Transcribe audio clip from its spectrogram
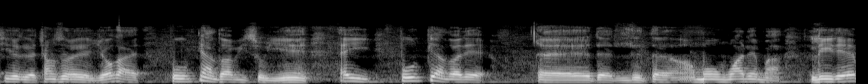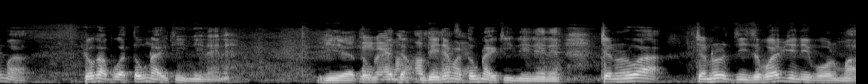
ရှိတဲ့လူကချောင်းဆိုးလိုက်ယောဂပူပြန့်သွားပြီဆိုရင်အဲ့ဒီပူပြန့်သွားတဲ့အဲအမုံဝါးထဲမှာလေထဲမှာ ယောဂပူက3နာရီထိနေနိုင်တယ်ဒီရ3နာရီအကြောင်းဒီထဲမှာ3နာရီထိနေနိုင်တယ်ကျွန်တော်တို့ကကျွန်တော်တို့ဒီဇပွဲပြင်တွေပေါ်မှာ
